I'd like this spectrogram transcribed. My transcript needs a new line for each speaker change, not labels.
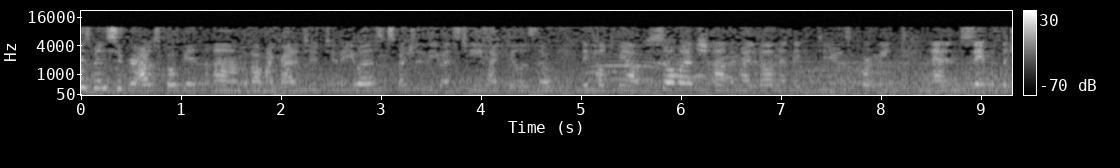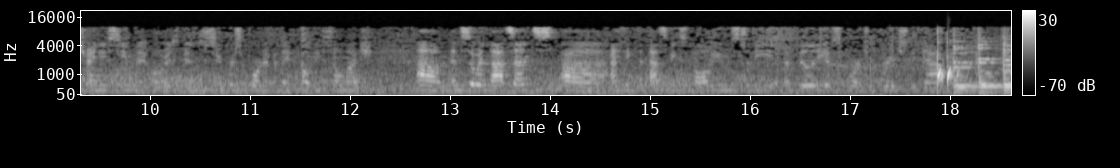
always been super outspoken um, about my gratitude to the U.S., especially the U.S. team. I feel as though they've helped me out so much um, in my development. They continue to support me, and same with the Chinese team. They've always been super supportive and they've helped me so much. Um, and so, in that sense, uh, I think that that speaks volumes to the ability of sport to bridge the gap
